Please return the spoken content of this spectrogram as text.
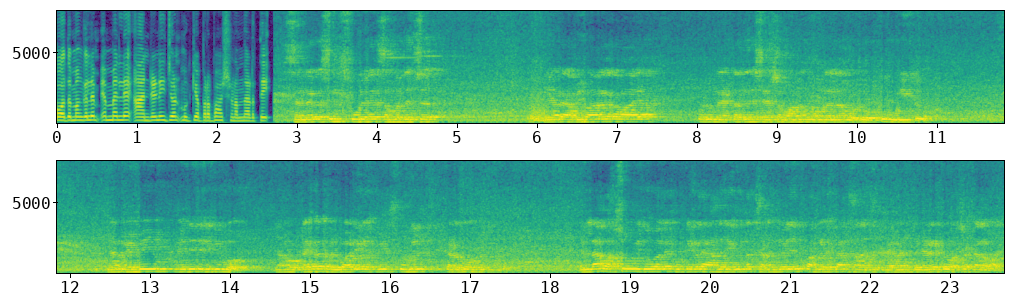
Kothamangalam M L A Antony John മുഖ്യപ്രഭാഷണം നടത്തി. സ്കൂളിനെ സംബന്ധിച്ച് ഏറെ അഭിമാനകരമായ ഒരു നേട്ടത്തിന് ശേഷമാണ് നമ്മളെല്ലാം ഒരു ഒത്തുകൂടിയിട്ടുള്ളത്. ഞാൻ എം പിയും വേദിയിലിരിക്കുമ്പോൾ ഞങ്ങൾ ഒട്ടേറെ പരിപാടികളൊക്കെ ഈ സ്കൂളിൽ കടന്നു വന്നിട്ടുണ്ട് എല്ലാ വർഷവും ഇതുപോലെ കുട്ടികളെ ആദരിക്കുന്ന ചടങ്ങുകളിൽ പങ്കെടുക്കാൻ സാധിച്ചിട്ടുണ്ട് ഏഴെട്ട് വർഷക്കാലമായി.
